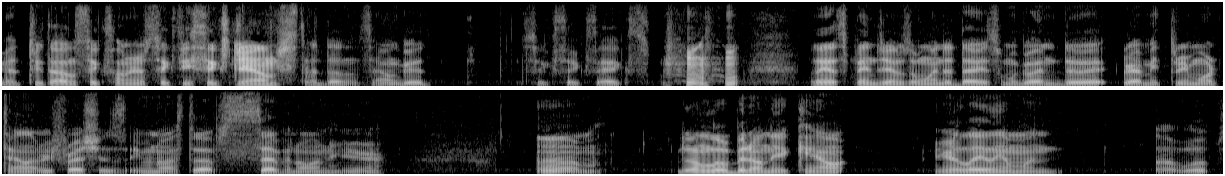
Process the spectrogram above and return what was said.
got 2,666 gems. That doesn't sound good. 66x. they got spin gems and win today, so I'm gonna go ahead and do it. Grab me three more talent refreshes, even though I still have seven on here. Um, done a little bit on the account here lately. I'm on, uh, whoops,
